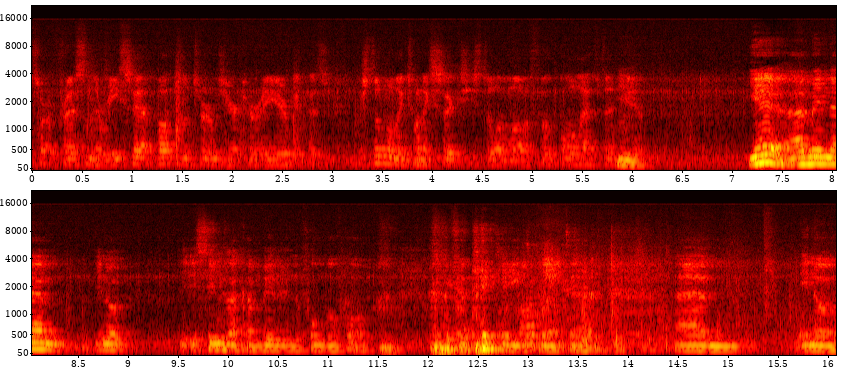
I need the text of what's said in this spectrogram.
sort of pressing the reset button in terms of your career? Because you're still only 26, you still have a lot of football left in you. Hmm. Yeah, I mean, um, you know, it seems like I've been in the football for, for decades, but, uh, um, you know,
